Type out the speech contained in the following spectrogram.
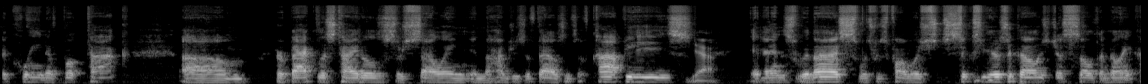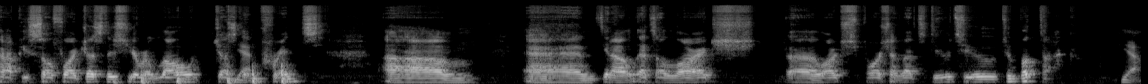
the queen of BookTok. Um, her backlist titles are selling in the hundreds of thousands of copies. Yeah. It ends with us, which was published six years ago. It's just sold a million copies so far, just this year alone, just yeah. in print. Um, and you know that's a large a large portion of that's due to to BookTok. Yeah.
